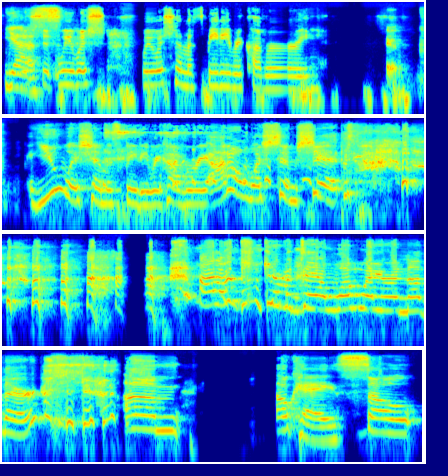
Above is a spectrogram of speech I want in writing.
Yes. We wish, we wish we wish him a speedy recovery. You wish him a speedy recovery. I don't wish him shit. I don't give a damn one way or another. Um okay, so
